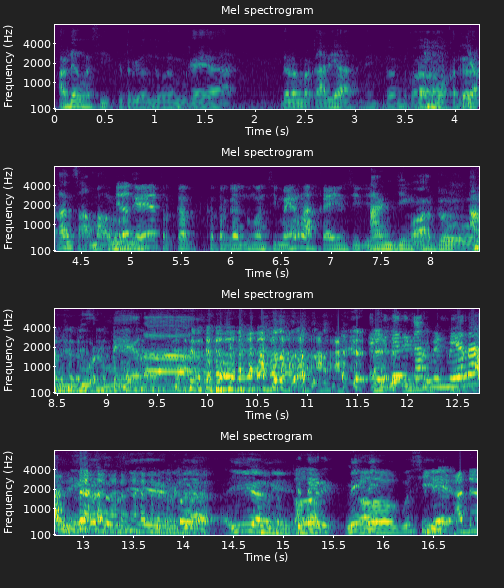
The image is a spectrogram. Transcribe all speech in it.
ada nggak sih ketergantungan kayak dalam berkarya nih? Dalam berkarya. Kalau kerja kan sama lo dia nih. kayaknya terka- ketergantungan si merah kayaknya sih dia Anjing. Waduh. Anggur merah. eh kita ini karmen merah nih. Iya nih. Kalau nih, kalau gue sih Ini ya ada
